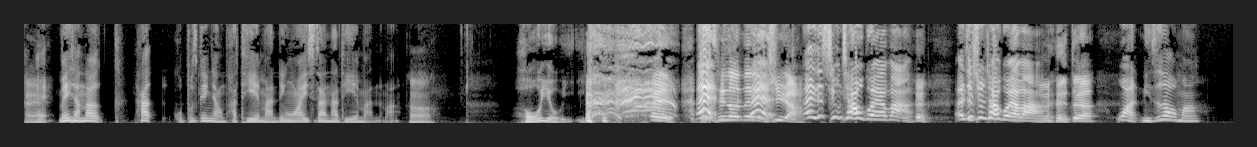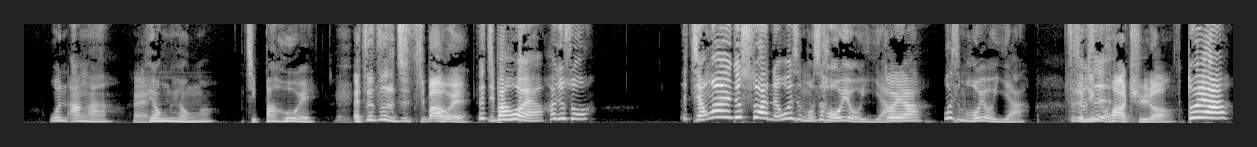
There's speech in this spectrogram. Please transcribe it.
哎、欸，没想到他，我不是跟你讲他贴满，另外一扇他贴满了嘛？嗯，侯友谊。哎 哎，贴到那里去啊？哎、欸，这胸超鬼了吧？哎、欸，这胸超鬼了吧？对啊。哇，你知道吗？温安啊。哎熊熊哦，几百岁，哎，这真的几几百岁？这几百岁啊，他就说蒋万安就算了，为什么是侯友谊啊？对呀，为什么侯友谊啊？这个已经跨区了。对啊，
